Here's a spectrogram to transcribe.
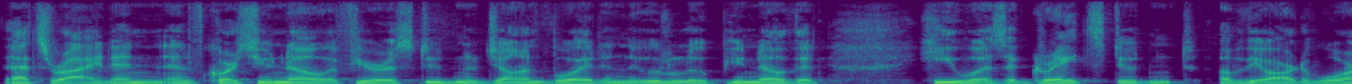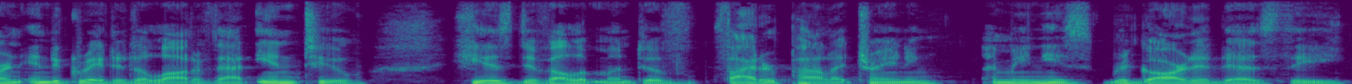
That's right. And, and of course, you know, if you're a student of John Boyd in the OODA loop, you know that he was a great student of the art of war and integrated a lot of that into his development of fighter pilot training. I mean, he's regarded as the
